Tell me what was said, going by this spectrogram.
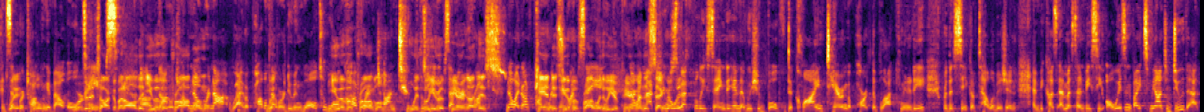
Instead, Wait, we're talking well, about old We're going to talk about all it. You have Donald a problem. Trump. No, we're not. I have a problem that we're doing wall-to-wall coverage on two with who you're appearing on this. No, I don't have a problem Candace, you have I'm a problem saying, with who you're appearing no, on this segment with? I'm respectfully saying to him that we should both decline tearing apart the black community for the sake of television. And because MSNBC always invites me on to do that,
